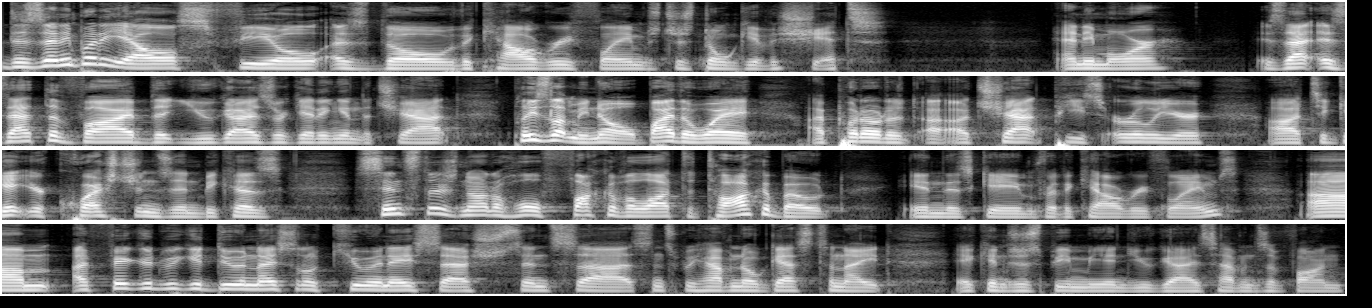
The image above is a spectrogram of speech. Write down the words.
does anybody else feel as though the Calgary Flames just don't give a shit anymore? Is that is that the vibe that you guys are getting in the chat? Please let me know. By the way, I put out a, a chat piece earlier uh, to get your questions in because since there's not a whole fuck of a lot to talk about in this game for the Calgary Flames, um, I figured we could do a nice little Q and A sesh since uh, since we have no guest tonight. It can just be me and you guys having some fun,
